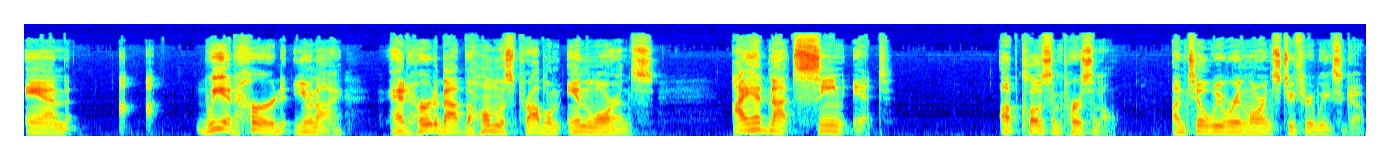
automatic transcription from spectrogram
and we had heard, you and I had heard about the homeless problem in Lawrence. I had not seen it up close and personal until we were in Lawrence two, three weeks ago.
